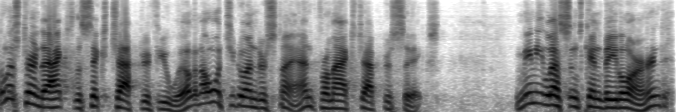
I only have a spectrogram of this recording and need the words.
Well, let's turn to Acts, the sixth chapter, if you will, and I want you to understand from Acts chapter 6. Many lessons can be learned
